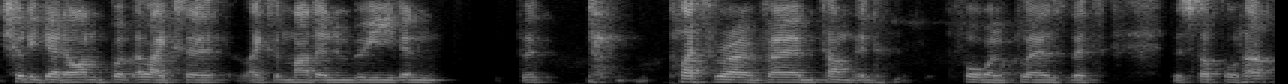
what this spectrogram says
should he get on, but the likes of likes of Madden and Reed and the plethora of um, talented forward players that the Stockport have.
